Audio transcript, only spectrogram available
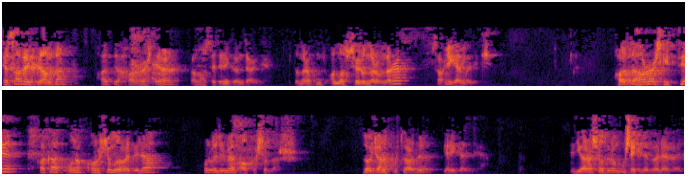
Eshab-ı Kiram'dan Hazreti Harraş denen Allah gönderdi. Onlara bunu anlat söyle onlara bunlara. Savaşa gelmedik. Hazreti Harraş gitti fakat ona konuşamadılar bile onu öldürmeye kalkıştılar. Zor canı kurtardı, geri geldi. Dedi, ya durum bu şekilde böyle böyle.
